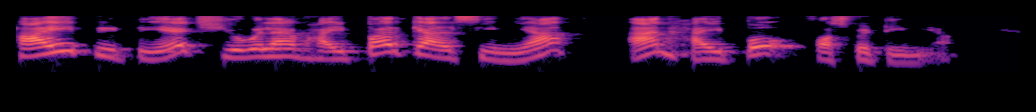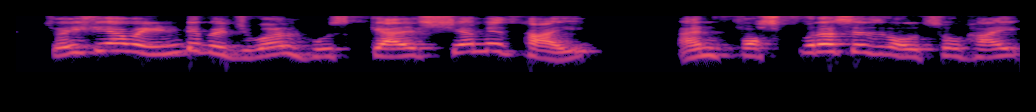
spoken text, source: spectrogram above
high PTH, you will have hypercalcemia and hypophosphatemia. So if you have an individual whose calcium is high and phosphorus is also high,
